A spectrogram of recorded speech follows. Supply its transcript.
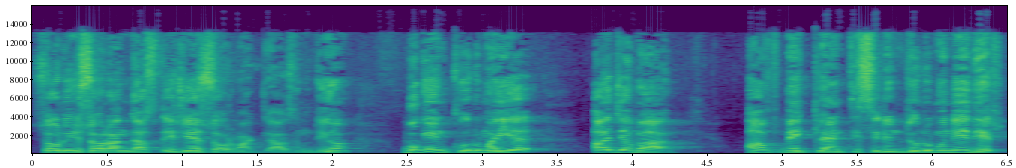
Soruyu soran gazeteciye sormak lazım diyor. Bugün kurmayı acaba af beklentisinin durumu nedir?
